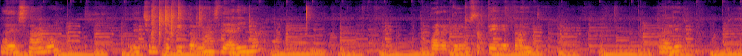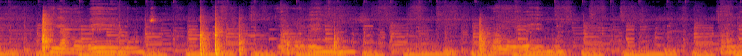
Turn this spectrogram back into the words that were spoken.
La deshago, le echo un poquito más de harina para que no se pegue tanto, ¿vale? Y la movemos, la movemos, la movemos, ¿vale?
